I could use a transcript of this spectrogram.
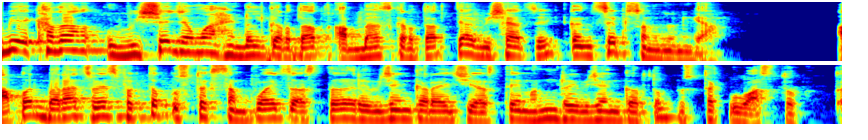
तुम्ही एखादा विषय जेव्हा हँडल करतात अभ्यास करतात त्या विषयाचे कन्सेप्ट समजून घ्या. आपण बऱ्याच वेळेस फक्त पुस्तक संपवायचं असतं रिव्हिजन करायची असते म्हणून रिव्हिजन करतो पुस्तक वाचतो फक्त.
